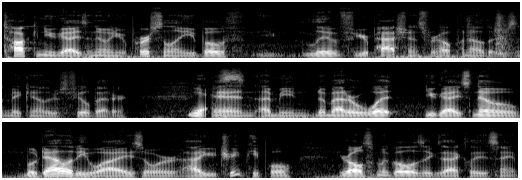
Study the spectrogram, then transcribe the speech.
talking to you guys and knowing you personally, you both you live your passions for helping others and making others feel better. Yes. And I mean, no matter what you guys know, modality wise or how you treat people, your ultimate goal is exactly the same.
